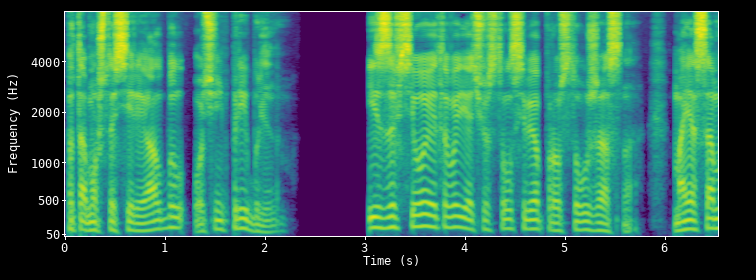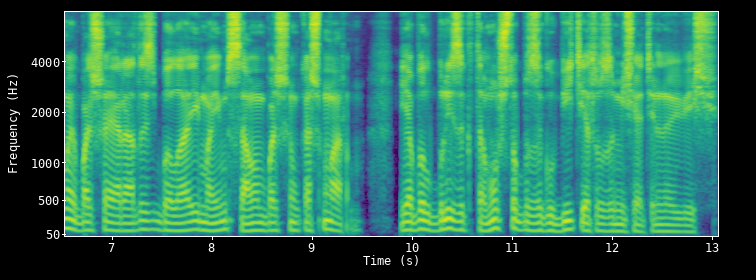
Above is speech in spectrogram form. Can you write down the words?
потому что сериал был очень прибыльным. Из-за всего этого я чувствовал себя просто ужасно. Моя самая большая радость была и моим самым большим кошмаром. Я был близок к тому, чтобы загубить эту замечательную вещь.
